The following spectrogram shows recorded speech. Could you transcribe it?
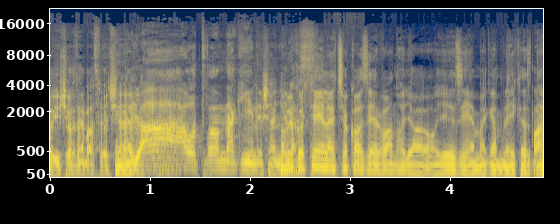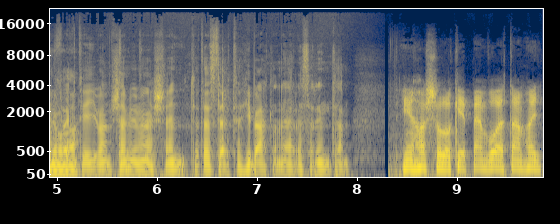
Úgy csak nem azt fogja csinálni, hogy Igen. á, ott van megint, és ennyi Amikor lesz. tényleg csak azért van, hogy, a, hogy ez ilyen megemlékezni róla. Perfekt, így van, semmi más. Ennyi. Tehát ez lehet hibátlan erre szerintem. Én hasonlóképpen voltam, hogy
